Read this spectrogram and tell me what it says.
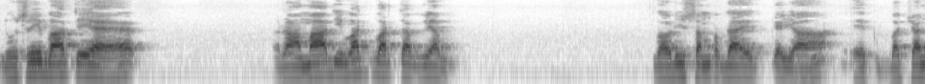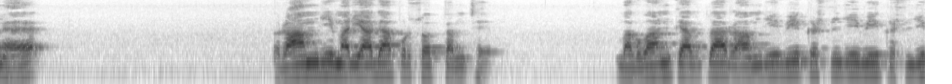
दूसरी बात यह है, रामादिवत वर्तव्यम। गौरी संप्रदाय के यहाँ एक वचन है, राम जी मर्यादा पुरुषोत्तम थे। भगवान के अवतार राम जी भी, कृष्ण जी भी, कृष्ण जी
